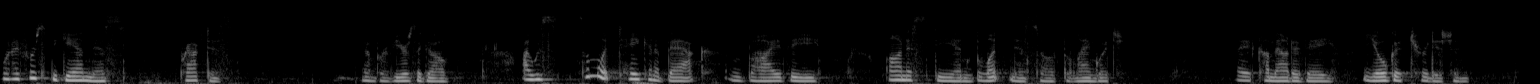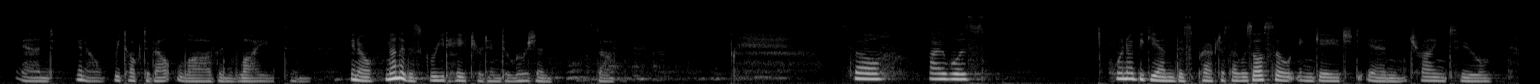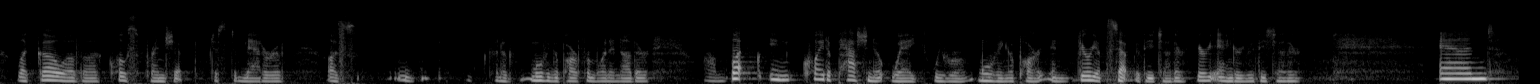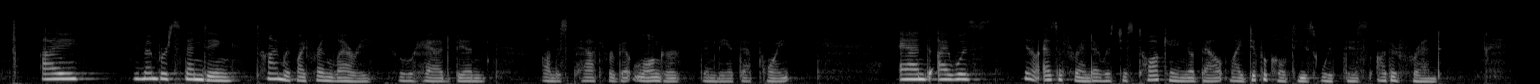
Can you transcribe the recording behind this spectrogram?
When I first began this practice a number of years ago, I was somewhat taken aback by the honesty and bluntness of the language. I had come out of a yoga tradition, and, you know, we talked about love and light and, you know, none of this greed, hatred, and delusion stuff. So I was, when I began this practice, I was also engaged in trying to let go of a close friendship, just a matter of us kind of moving apart from one another. Um, but in quite a passionate way, we were moving apart and very upset with each other, very angry with each other. And I remember spending time with my friend Larry, who had been on this path for a bit longer than me at that point. And I was, you know, as a friend, I was just talking about my difficulties with this other friend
